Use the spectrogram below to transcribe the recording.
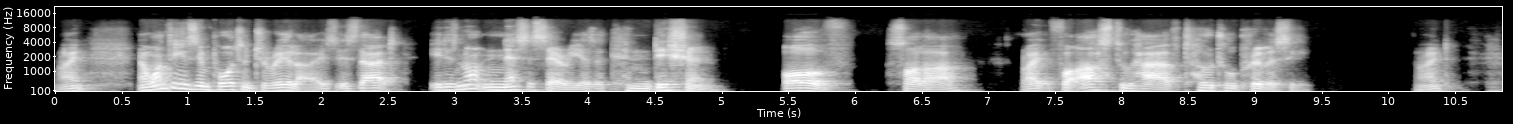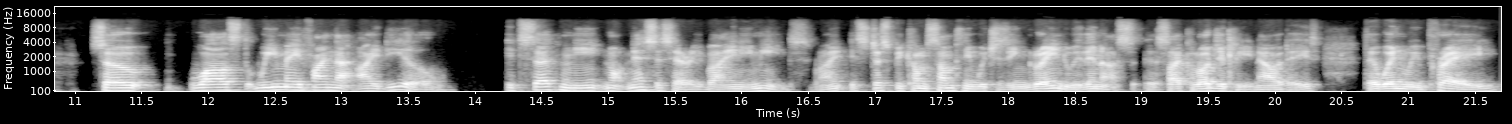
Right now, one thing is important to realize is that it is not necessary as a condition of salah, right, for us to have total privacy. Right. So whilst we may find that ideal, it's certainly not necessary by any means, right? It's just become something which is ingrained within us uh, psychologically nowadays that when we pray,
